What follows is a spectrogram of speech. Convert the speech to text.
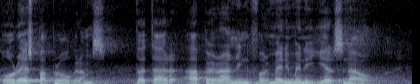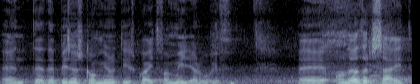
or ESPA programs, that are up and running for many, many years now, and the business community is quite familiar with. on the other side,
